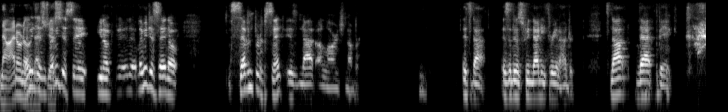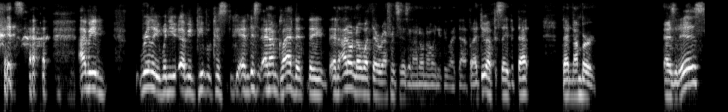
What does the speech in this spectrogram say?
Now I don't know let if that's just, just, let me just say, you know, let me just say though, seven percent is not a large number. It's not. As it is between 93 and 100. It's not that big. it's. I mean, really, when you, I mean, people, because, and this, and I'm glad that they, and I don't know what their reference is, and I don't know anything like that, but I do have to say that that that number, as it is,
